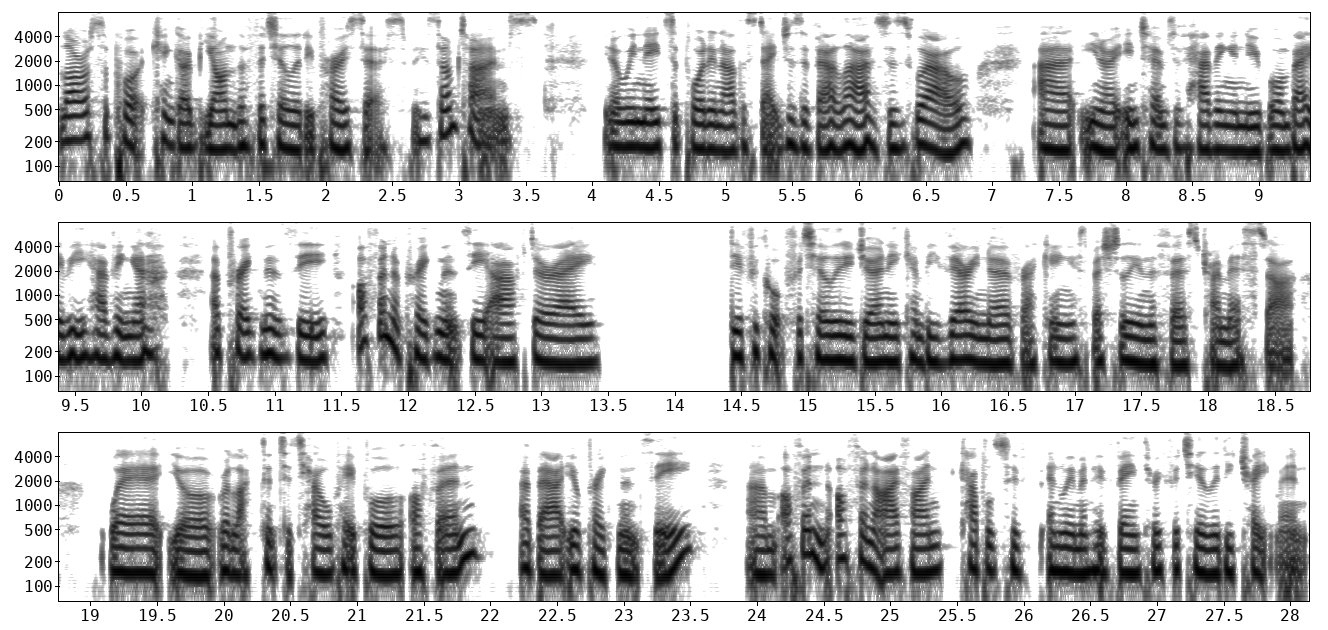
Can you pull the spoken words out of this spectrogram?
Laurel support can go beyond the fertility process because sometimes you know, we need support in other stages of our lives as well. Uh, you know, in terms of having a newborn baby, having a, a pregnancy, often a pregnancy after a difficult fertility journey can be very nerve wracking, especially in the first trimester, where you're reluctant to tell people often about your pregnancy. Um, often, often I find couples who've, and women who've been through fertility treatment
